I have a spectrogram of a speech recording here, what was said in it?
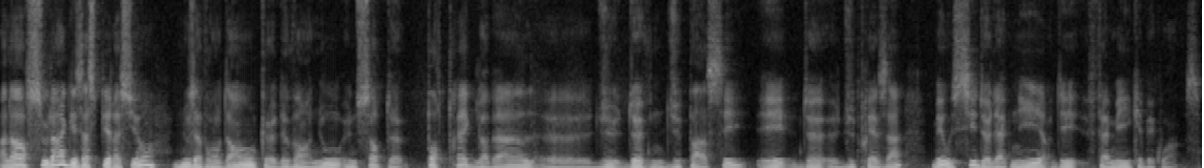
Alors, sous l'angle des aspirations, nous avons donc devant nous une sorte de portrait global du, passé et du présent, mais aussi de l'avenir des familles québécoises.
